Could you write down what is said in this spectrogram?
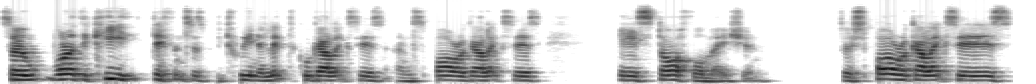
So one of the key differences between elliptical galaxies and spiral galaxies is star formation. So spiral galaxies,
